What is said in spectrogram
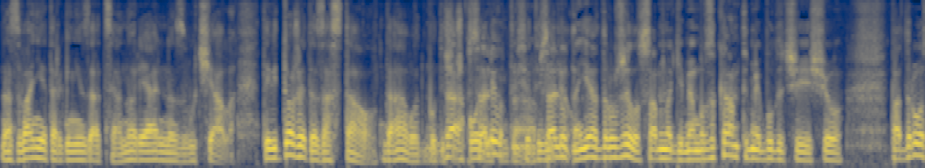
название этой организации, оно реально звучало. Ты ведь тоже это застал, да, вот будучи да, школьником, абсолютно, абсолютно. Я дружил со многими музыкантами, будучи еще подростком,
